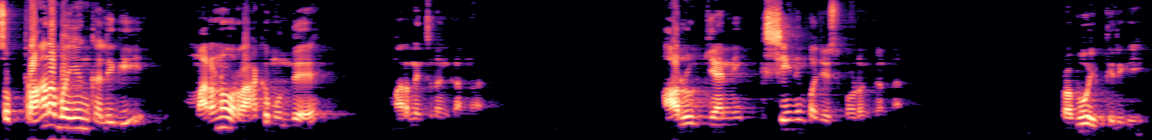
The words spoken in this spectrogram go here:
సో ప్రాణ భయం కలిగి మరణం రాకముందే మరణించడం కన్నా ఆరోగ్యాన్ని క్షీణింపజేసుకోవడం కన్నా ప్రభు వైపు తిరిగి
